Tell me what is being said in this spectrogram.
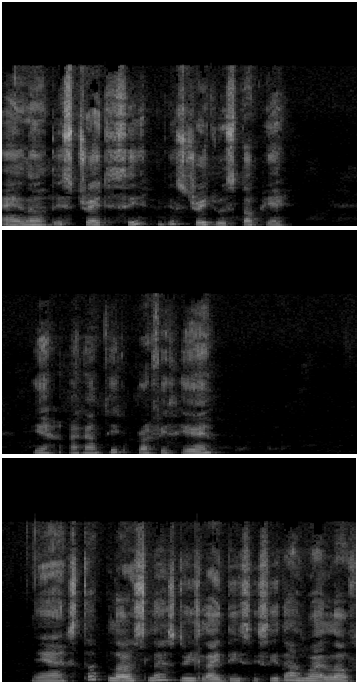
I know this trade see? This trade will stop here. Yeah I can take profit here. Yeah stop loss. Let's do it like this you see? That's why I love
